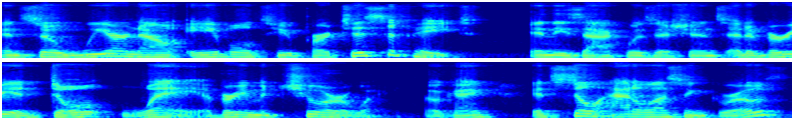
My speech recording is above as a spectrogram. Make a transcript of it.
and so we are now able to participate in these acquisitions at a very adult way, a very mature way. Okay, it's still adolescent growth,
